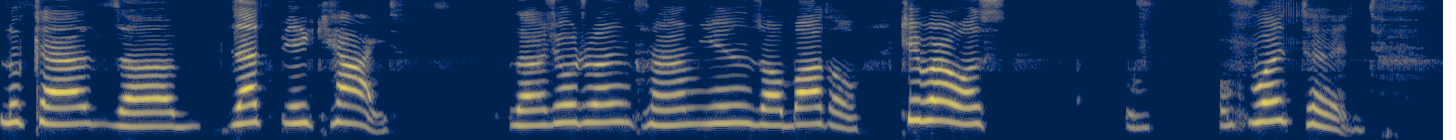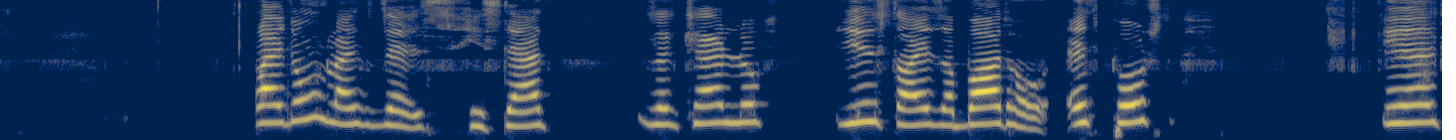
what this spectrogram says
Look at the that big kite. The children climbed in the bottle. Kipper was frightened. I don't like this, he said. The cat looked inside the bottle. It pushed it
